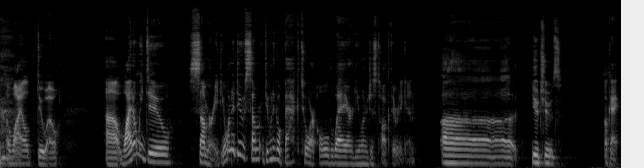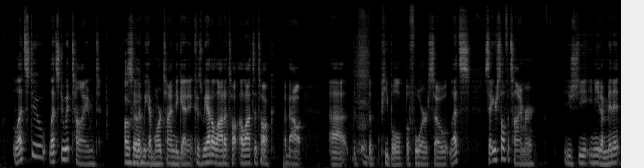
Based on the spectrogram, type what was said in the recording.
a wild duo. Uh, why don't we do summary? Do you want to do some? Do you want to go back to our old way, or do you want to just talk through it again? Uh, you choose. Okay, let's do let's do it timed Okay. so that we have more time to get in because we had a lot of talk, a lot to talk about uh, the, the people before. So let's set yourself a timer. You you need a minute.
